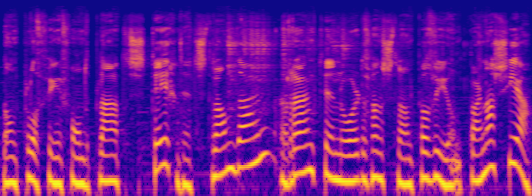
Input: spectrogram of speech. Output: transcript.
De ontploffing vond plaats tegen het strandduin, ruim ten noorden van strandpaviljoen Parnassia.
